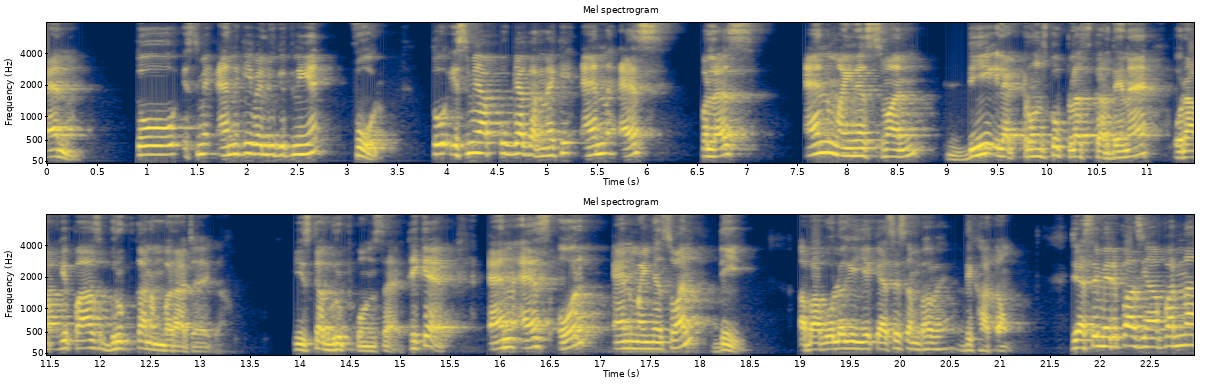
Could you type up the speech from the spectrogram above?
एन तो इसमें एन की वैल्यू कितनी है? फोर तो इसमें आपको क्या करना है कि n s plus n minus one d electrons को प्लस कर देना है और आपके पास ग्रुप का नंबर आ जाएगा। इसका ग्रुप कौन सा है? ठीक है? एन एस और एन माइनस वन डी। अब आप बोलोगे, ये कैसे संभव है? दिखाता हूँ। जैसे मेरे पास यहाँ पर ना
